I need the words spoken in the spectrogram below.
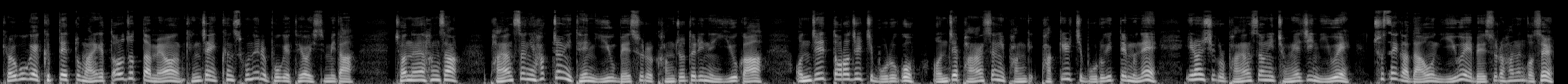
결국에 그때 또 만약에 떨어졌다면 굉장히 큰 손해를 보게 되어 있습니다. 저는 항상 방향성이 확정이 된 이후 매수를 강조드리는 이유가 언제 떨어질지 모르고 언제 방 향성이 바뀔지 모르기 때문에 이런 식으로 방향성이 정해진 이후에 추세가 나온 이후에 매수를 하는 것을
